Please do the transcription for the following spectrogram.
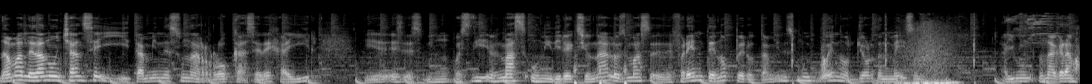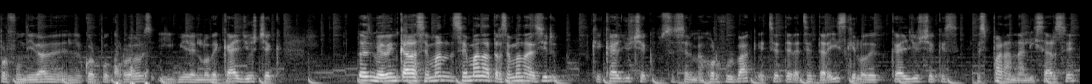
Nada más le dan un chance y, también es una roca, se deja ir. Es, más unidireccional o es más de frente, ¿no? Pero también es muy bueno Jordan Mason. Hay una gran profundidad en, el cuerpo de corredores. Y miren, lo de Kyle Juszczyk. Entonces me ven cada semana, semana tras semana decir que Kyle Juszczyk pues, es el mejor fullback, etcétera, etcétera. Y es que lo de Kyle Juszczyk es, es para analizarse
